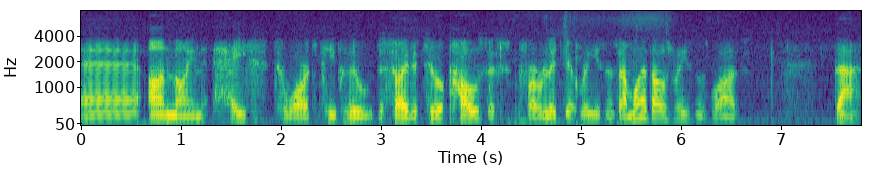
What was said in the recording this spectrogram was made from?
uh, online hate towards people who decided to oppose it for legit reasons, and one of those reasons was that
